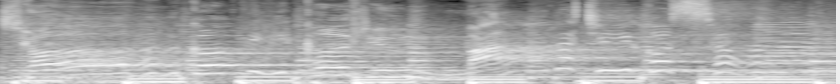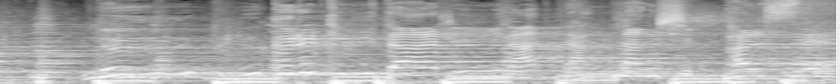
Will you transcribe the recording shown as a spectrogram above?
저거이 걸음 많아지고서 누구를 기다리나 낭낭 18세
